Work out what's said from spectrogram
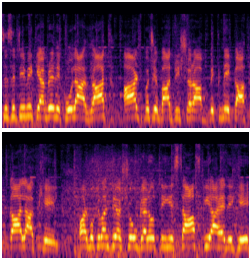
सीसीटीवी कैमरे ने खोला, रात आठ बजे बाद भी शराब बिकने का काला खेल। और मुख्यमंत्री अशोक गहलोत ने ये साफ़ किया है, देखिए,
